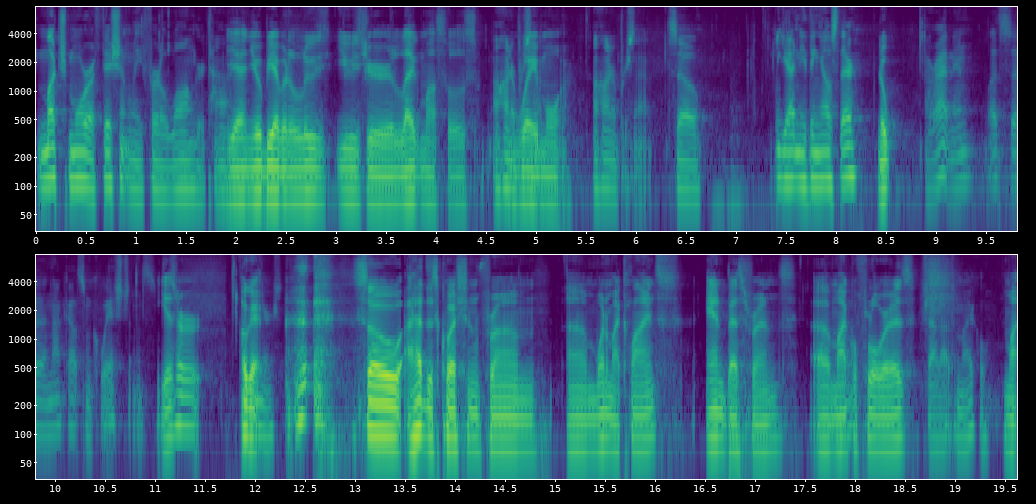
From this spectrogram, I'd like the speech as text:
much more efficiently for a longer time. Yeah, and you'll be able to lose use your leg muscles hundred way more. A hundred percent. So, you got anything else there? Nope. All right, man. Let's uh, knock out some questions. Yes, sir. Okay. So I had this question from um, one of my clients and best friends, uh, Michael Flores. Shout out to Michael. My,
